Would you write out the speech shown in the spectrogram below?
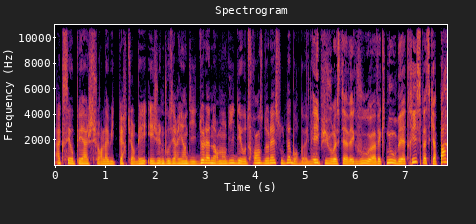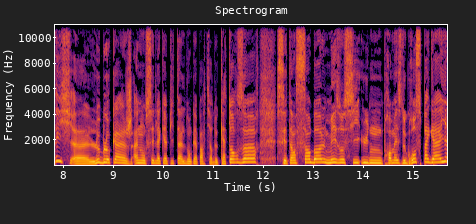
accès au péage sur la 8 perturbé, et je ne vous ai rien dit de la Normandie, des Hauts-de-France, de l'Est ou de la Bourgogne. Et puis vous restez avec vous, avec nous, Béatrice, parce qu'à Paris, euh, le blocage annoncé de la capitale, donc à partir de 14h, c'est un symbole, mais aussi une promesse de grosse pagaille.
